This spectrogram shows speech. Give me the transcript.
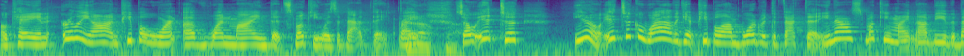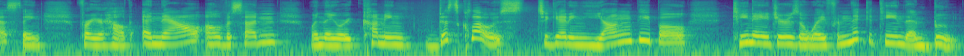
Okay, and early on, people weren't of one mind that smoking was a bad thing, right? Yeah, yeah. So it took you know, it took a while to get people on board with the fact that, you know, smoking might not be the best thing for your health. And now, all of a sudden, when they were coming this close to getting young people, teenagers away from nicotine, then boom,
